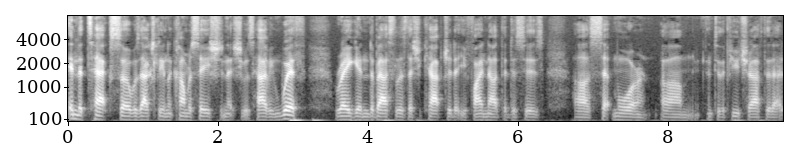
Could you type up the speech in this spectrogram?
in the text, so it was actually in the conversation that she was having with Reagan, the basilisk that she captured, that you find out that this is uh, set more um, into the future after that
